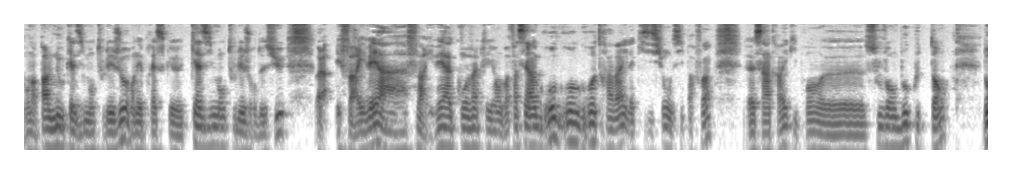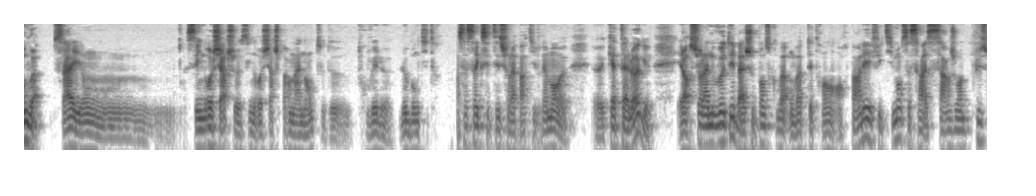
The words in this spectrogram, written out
on en parle nous quasiment tous les jours. On est presque quasiment tous les jours dessus. Voilà, il faut arriver à, faut arriver à convaincre les gens. Enfin, c'est un gros, gros, gros travail. L'acquisition aussi parfois. Euh, c'est un travail qui prend euh, souvent beaucoup de temps. Donc voilà, ça, c'est une recherche, c'est une recherche permanente de trouver le, bon titre. Ça, c'est vrai que c'était sur la partie vraiment euh, euh, catalogue. Et alors sur la nouveauté, bah, je pense qu'on va, on va peut-être en, reparler. Effectivement, ça, ça, rejoint plus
